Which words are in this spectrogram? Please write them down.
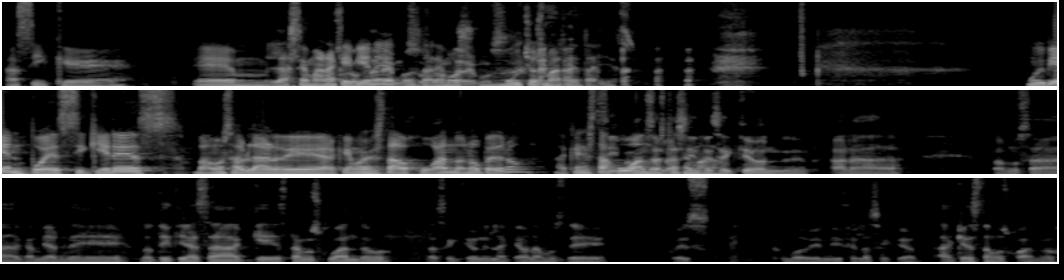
Así que em, la semana que viene os daremos muchos más detalles. Muy bien, pues si quieres, vamos a hablar de a qué hemos estado jugando, ¿no, Pedro? ¿A qué está jugando esta semana? sección. Ahora vamos a cambiar de noticias a qué estamos jugando, la sección en la que hablamos de, pues, como bien dice la sección, a qué estamos jugando.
